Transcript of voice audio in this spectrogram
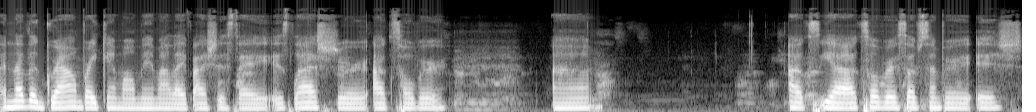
another groundbreaking moment in my life I should say is last year October. Um Ox- yeah, October, September ish.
